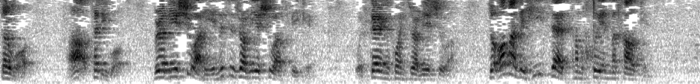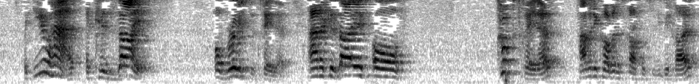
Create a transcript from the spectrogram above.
So what? Ah, I'll tell you what. Rabbi Yeshua here, and this is Rabbi Yeshua speaking. We're going according to Rabbi Yeshua. So Omar, he said, Tamchuin Mechalkin. If you had a kazayis of roasted chaylev and a kazayis of cooked chaylev, how many korbanos chatos would you be chayav?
